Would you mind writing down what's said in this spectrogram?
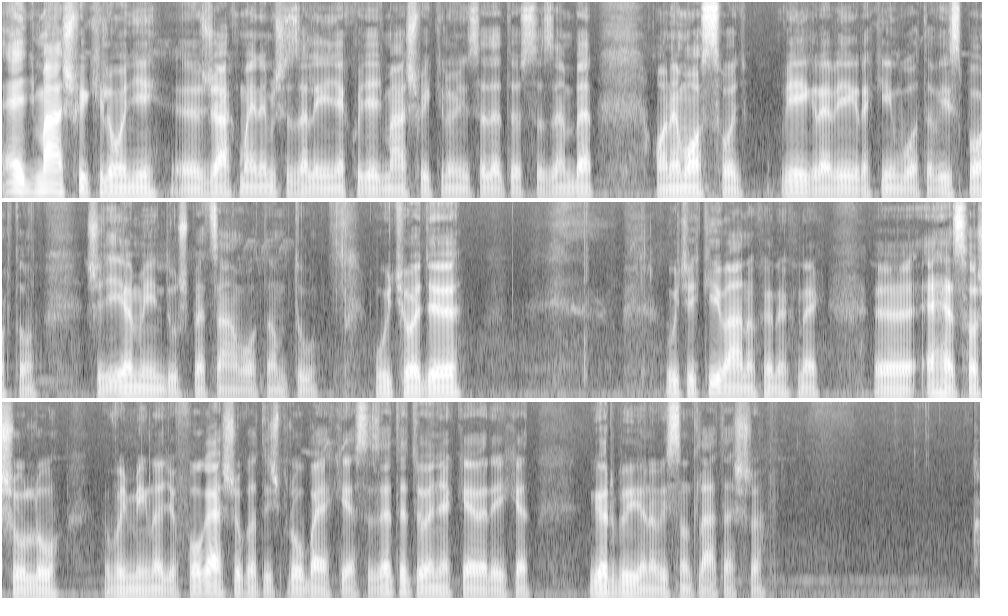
Egy másfél kilónyi zsákmány, nem is az a lényeg, hogy egy másfél kilónyi szedett össze az ember, hanem az, hogy végre, végre kim volt a vízporton, és egy élménydús pecán voltam túl. Úgyhogy, úgyhogy kívánok Önöknek ehhez hasonló, vagy még nagyobb fogásokat is, próbálják ki ezt az etetőanyag keveréket, görbüljön a viszontlátásra.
